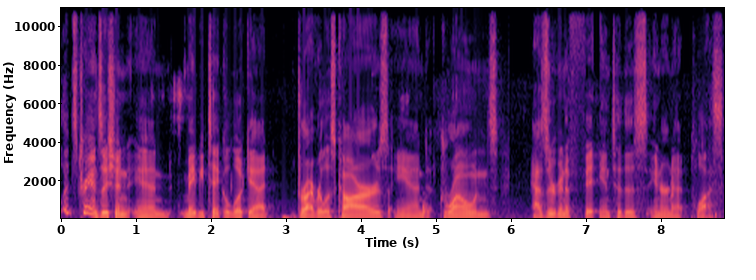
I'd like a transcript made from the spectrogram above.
Let's transition and maybe take a look at driverless cars and drones as they're going to fit into this Internet Plus.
